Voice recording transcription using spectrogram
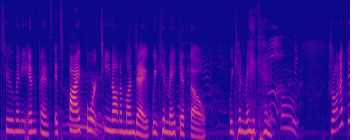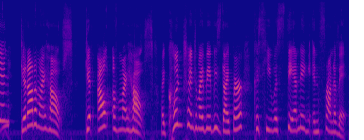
Too many infants. It's 5:14 on a Monday. We can make it though. We can make it. Jonathan, get out of my house. Get out of my house. I couldn't change my baby's diaper cuz he was standing in front of it.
